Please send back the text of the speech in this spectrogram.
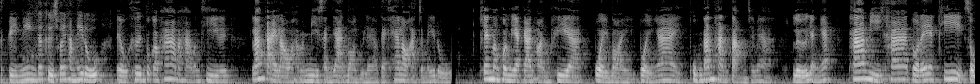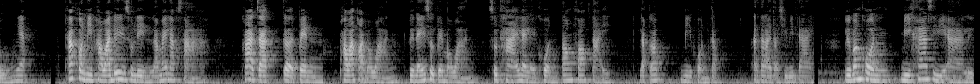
สกรีนนิ่งก็คือช่วยทำให้รู้เร็วขึ้นสุขภาพอะค่ะบางที ร่างกายเราอะค่ะมันมีสัญญาณบอกอยู่แล้ว แต่แค่เราอาจจะไม่รู้ เช่นบางคนมีอาการอ่อนเพลีย ป่วยบ่อย ป่วยง่าย ภูมิต้านทานต่ำใช่ไหมคะ หรืออย่างเงี้ย ถ้ามีค่าตัวเลขที่สูงเนี่ย ถ้าคนมีภาวะดื้ออินซูลินแล้วไม่รักษา ก็อาจจะเกิดเป็นภาวะก่อนเบาหวาน หรือในที่สุดเป็นเบาหวาน สุดท้ายหลาย ๆ คนต้องฟอกไต แล้วก็มีผลกับอันตรายต่อชีวิตได้ หรือบางคนมีค่า CVR หรือ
